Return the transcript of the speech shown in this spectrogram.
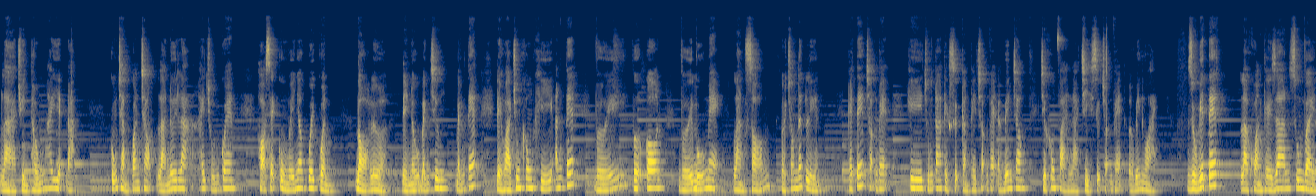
là truyền thống hay hiện đại, cũng chẳng quan trọng là nơi lạ hay trốn quen. Họ sẽ cùng với nhau quây quần, đỏ lửa để nấu bánh trưng bánh tét, để hòa chung không khí ăn tết với vợ con, với bố mẹ, làng xóm ở trong đất liền. Cái tết trọn vẹn khi chúng ta thực sự cảm thấy trọn vẹn ở bên trong, chứ không phải là chỉ sự trọn vẹn ở bên ngoài. Dù biết tết là khoảng thời gian sum vầy,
